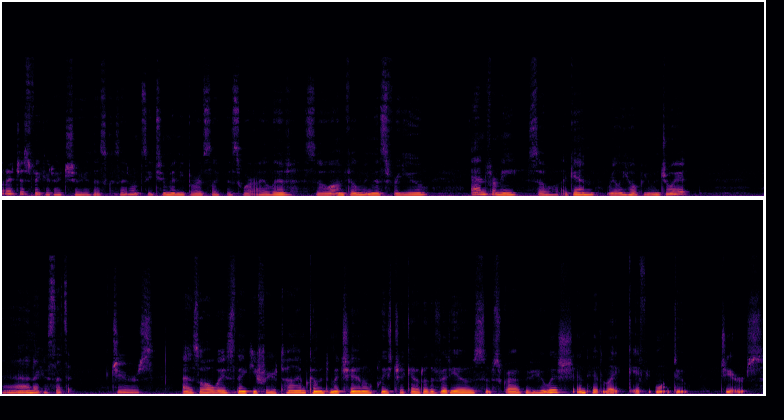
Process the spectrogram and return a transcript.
But I just figured I'd show you this because I don't see too many birds like this where I live. So I'm filming this for you and for me. So again, really hope you enjoy it. And I guess that's it. Cheers. As always, thank you for your time coming to my channel. Please check out other videos, subscribe if you wish, and hit like if you want to. Cheers.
